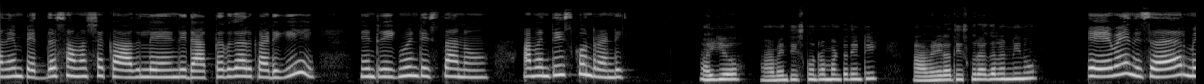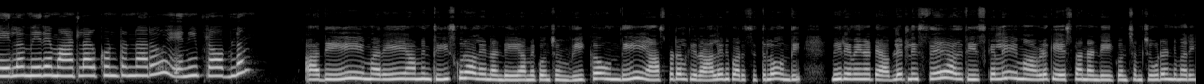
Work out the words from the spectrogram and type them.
అదేం పెద్ద సమస్య కాదులేండి. డాక్టర్ గారికి అడిగి నేను ట్రీట్మెంట్ ఇస్తాను. ఆమెను తీసుకొని రండి. అయ్యో ఆమెను తీసుకుని రమ్మంటదేంటి? ఆమెను ఎలా తీసుకురాగలను నేను? ఏమైంది సార్? మీలో మీరే మాట్లాడుకుంటున్నారు? Any problem? అది మరి ఆమెను తీసుకురాలేనండి. ఆమె కొంచెం వీక్గా ఉంది హాస్పిటల్కి రాలేని పరిస్థితిలో ఉంది. మీరు ఏమైనా ట్యాబ్లెట్లు ఇస్తే అది తీసుకెళ్ళి మా ఆవిడకి వేస్తానండి కొంచెం చూడండి మరి.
